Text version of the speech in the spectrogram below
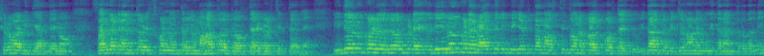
ಶುರುವಾಗಿದೆಯಾ ಅಂತೇನೋ ಸಂಘಟನೆ ತೋರಿಸಿಕೊಂಡ ನಂತರ ಮಹತ್ವ ಜವಾಬ್ದಾರಿಗಳು ಸಿಗ್ತಾ ಇದೆ. ಇದೊಂದು ಕಡೆ ಇಲ್ಲೊಂದು ಕಡೆ ಇಲ್ಲೊಂದು ಕಡೆ ರಾಜ್ಯದಲ್ಲಿ ಬಿಜೆಪಿ ತನ್ನ ಅಸ್ತಿತ್ವವನ್ನು ಕಳ್ಕೊಳ್ತಾ ಇತ್ತು. ವಿಧಾನಸಭೆ ಚುನಾವಣೆ ಮುಗಿದ ನಂತರದಲ್ಲಿ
